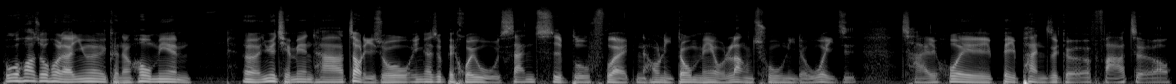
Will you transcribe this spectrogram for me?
不过话说回来，因为可能后面，呃，因为前面他照理说应该是被挥舞三次 Blue Flag，然后你都没有让出你的位置，才会被判这个罚则哦。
